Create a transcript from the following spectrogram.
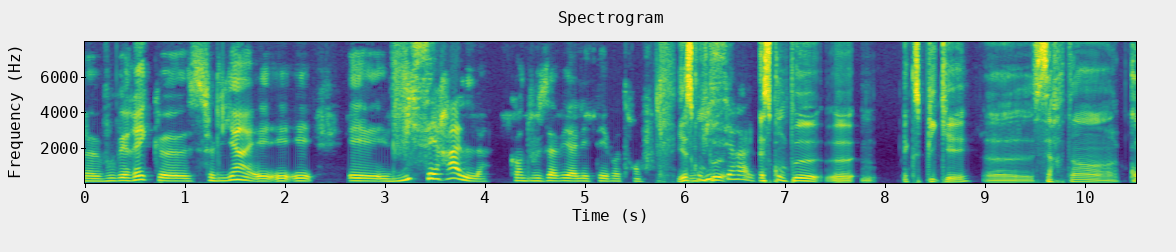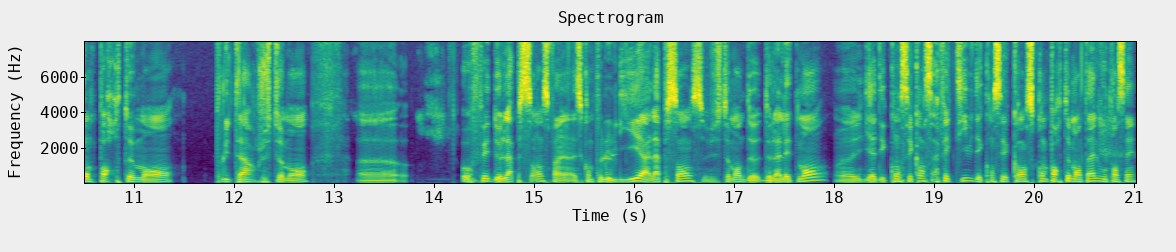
euh, vous verrez que ce lien est, est, viscéral quand vous avez allaité votre enfant. est-ce qu'on peut, est-ce qu'on peut euh, expliquer certains comportements plus tard justement au fait de l'absence enfin, Est-ce qu'on peut le lier à l'absence justement de, l'allaitement Il y a des conséquences affectives, des conséquences comportementales, vous pensez?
